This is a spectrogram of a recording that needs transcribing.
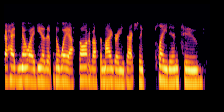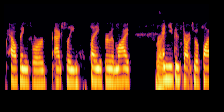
I had no idea that the way I thought about the migraines actually played into how things were actually playing through in life. Right. And you can start to apply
